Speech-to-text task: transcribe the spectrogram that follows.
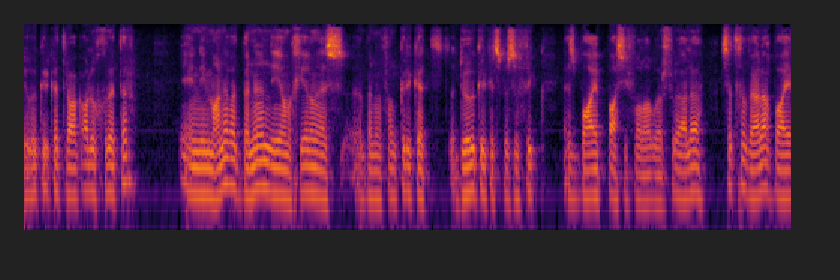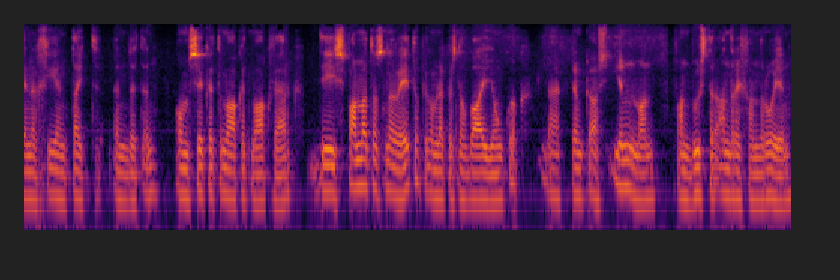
Dowe krieket raak al hoe groter en die manne wat binne in die omgewing is eh, binne van krieket, dowe krieket spesifiek is baie passievol daaroor. So hulle sit geweldig baie energie en tyd in dit in om seker te maak dit maak werk. Die span wat ons nou het op die oomblik is nog baie jonk ook. Nou, ek dink as een man van Booster Andre van Rooyen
